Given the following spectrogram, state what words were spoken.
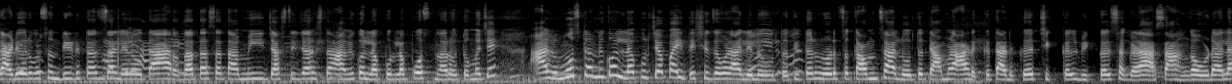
गाडीवर बसून दीड तास झालेला होता अर्धा तासात आम्ही जास्तीत जास्त आम्ही कोल्हापूरला पोचणार होतो. म्हणजे ऑलमोस्ट आम्ही कोल्हापूरच्या पायथ्याशी जवळ आलेलो होतो. तिथं रोडचं काम चालू होतं त्यामुळे अडकत अडकत चिक्कल बिक्कल सगळा असा अंगा उडाला.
